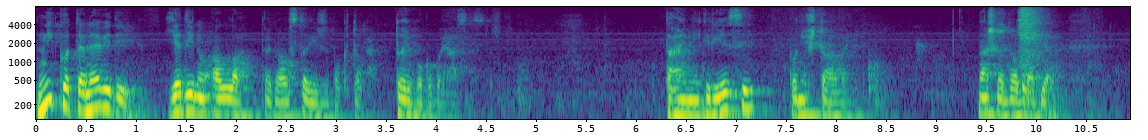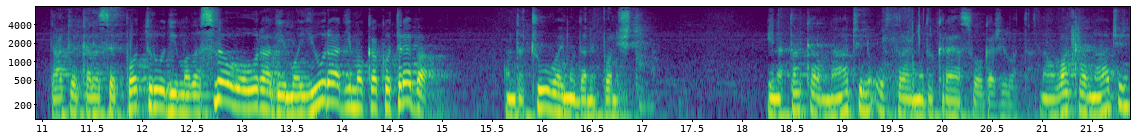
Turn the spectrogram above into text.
Niko te ne vidi. Jedino Allah da ga ostaviš zbog toga. To je bogobojaznost. Tajni grijesi poništavaju. Naša dobra djela. Dakle, kada se potrudimo da sve ovo uradimo i uradimo kako treba, onda čuvajmo da ne poništimo. I na takav način ustrajimo do kraja svoga života. Na ovakav način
